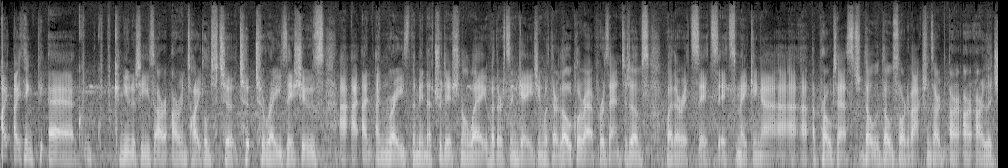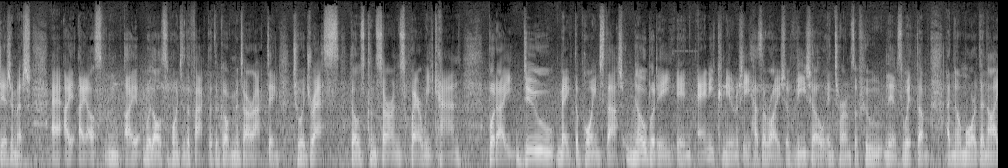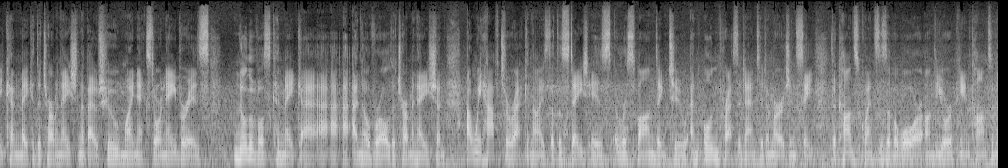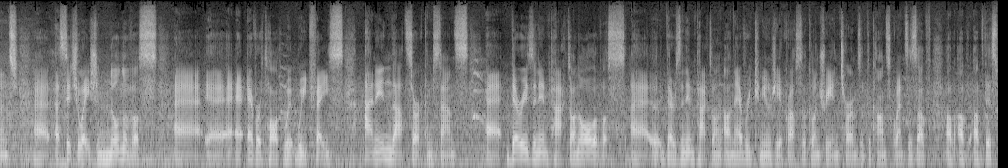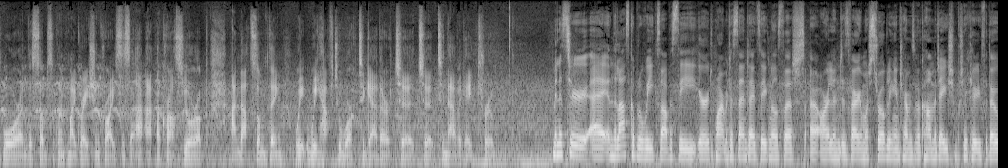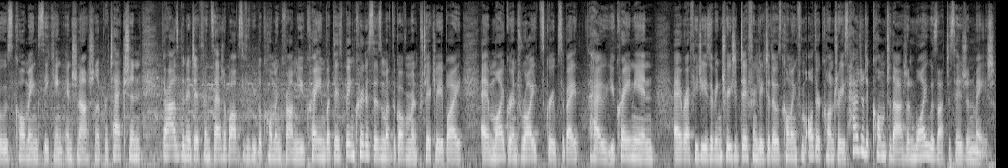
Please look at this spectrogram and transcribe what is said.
I, I think uh, communities are, are entitled to, to, to raise issues and, and, raise them in a traditional way, whether it's engaging with their local representatives, whether it's it's it's making a, a, a protest. Those, those, sort of actions are, are, are legitimate. Uh, I, I, also I would also point to the fact that the government are acting to address those concerns where we can. But I do make the point that nobody in any community has a right of veto in terms of who lives with them, and no more than I can make a determination about who my next door neighbour is none of us can make a, a, an overall determination. And we have to recognise that the state is responding to an unprecedented emergency, the consequences of a war on the European continent, uh, a situation none of us uh, uh, ever thought we'd face. And in that circumstance, uh, there is an impact on all of us. Uh, there's an impact on, on every community across the country in terms of the consequences of, of, of, of this war and the subsequent migration crisis a- across Europe and that's something we, we have to work together to, to, to navigate through. Minister, uh, in the last couple of weeks, obviously, your department has sent out signals that uh, Ireland is very much struggling in terms of accommodation, particularly for those coming seeking international protection. There has been a different setup, obviously, for people coming from Ukraine, but there's been criticism of the government, particularly by uh, migrant rights groups, about how Ukrainian uh, refugees are being treated differently to those coming from other countries. How did it come to that, and why was that decision made?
